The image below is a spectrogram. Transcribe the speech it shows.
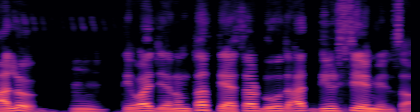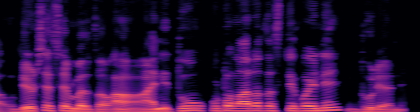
आलं. तेव्हा जन्मताच त्याचा डोस हा दीडशे एम एलचा दीडशे एम एलचा हा आणि तो कुठं मारत असते पहिले? धुऱ्याने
